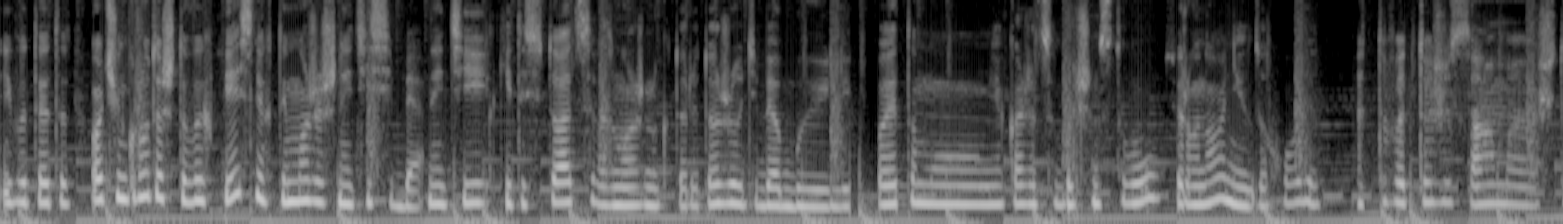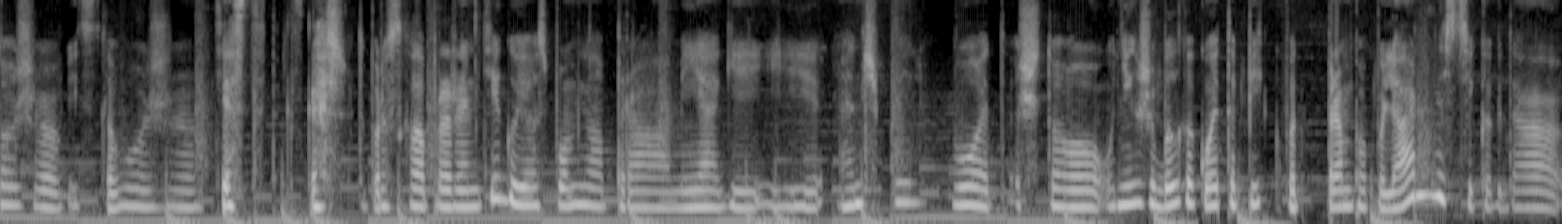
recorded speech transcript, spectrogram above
И вот этот... Очень круто, что в их песнях ты можешь найти себя. Найти какие-то ситуации, возможно, которые тоже у тебя были. Поэтому, мне кажется, большинству все равно они заходят. Это вот то же самое, что же из того же теста, так скажем. Ты просто сказала про Рентигу, я вспомнила про Мияги и Эншпиль. Вот, что у них же был какой-то пик вот прям популярности, когда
